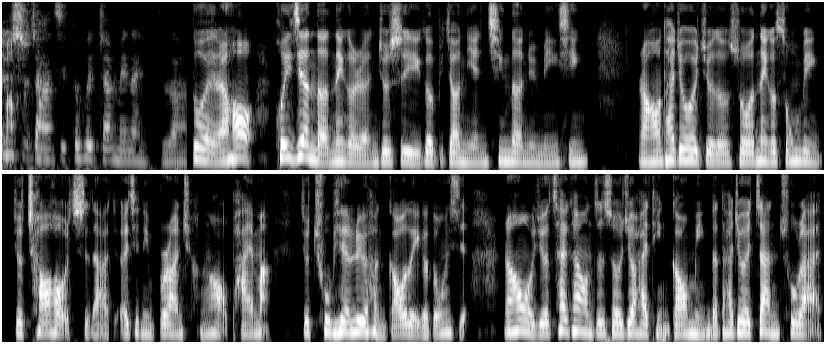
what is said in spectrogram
嘛。芝士炸鸡都会沾美乃滋啊。对，然后推荐的那个人就是一个比较年轻的女明星。然后他就会觉得说那个松饼就超好吃的，而且你 brunch 很好拍嘛，就出片率很高的一个东西。然后我觉得蔡康永这时候就还挺高明的，他就会站出来，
